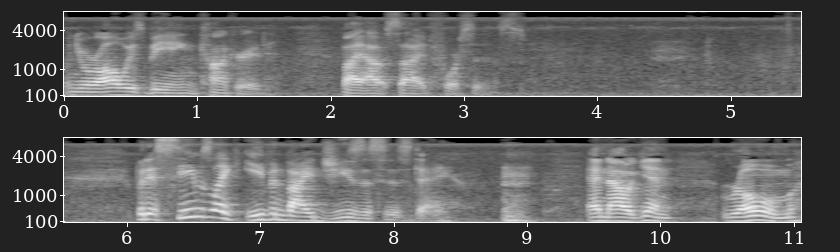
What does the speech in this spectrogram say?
when you were always being conquered by outside forces. But it seems like even by Jesus' day, and now again, Rome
